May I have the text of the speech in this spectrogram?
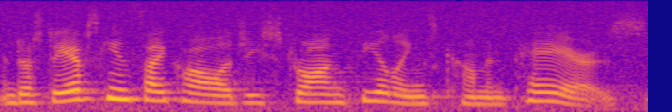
In Dostoevskian psychology, strong feelings come in pairs,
